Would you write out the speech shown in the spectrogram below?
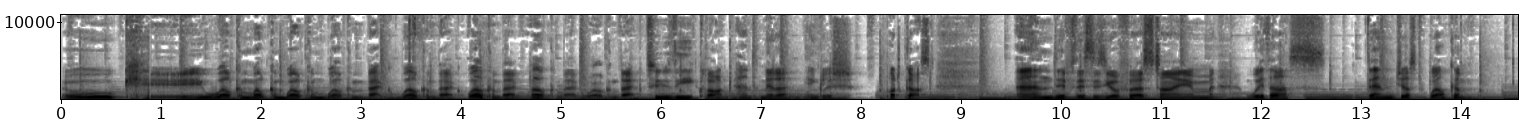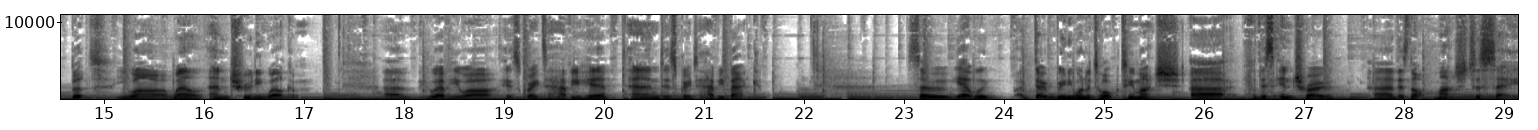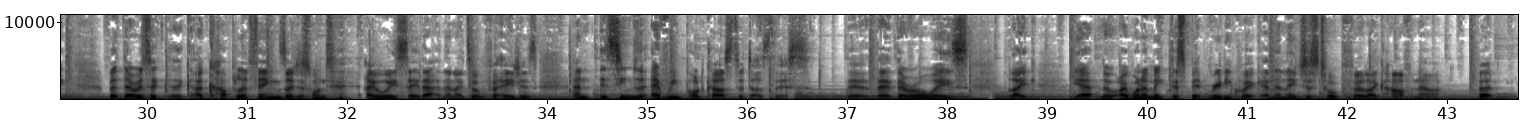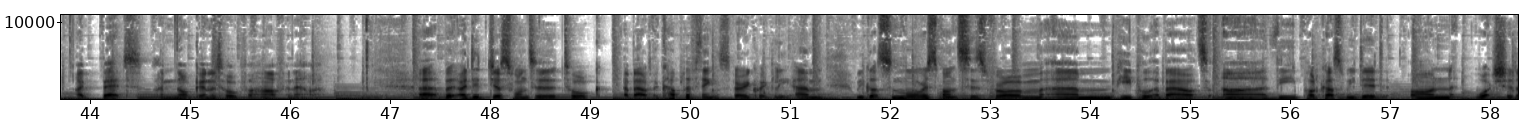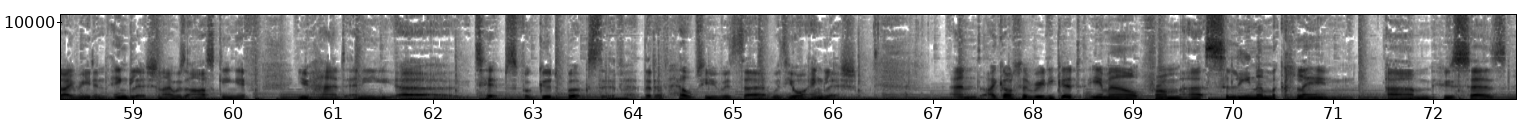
Okay, welcome, welcome, welcome, welcome back, welcome back, welcome back, welcome back, welcome back to the Clark and Miller English podcast. And if this is your first time with us, then just welcome. But you are well and truly welcome. Uh, whoever you are, it's great to have you here, and it's great to have you back. So, yeah, we, I don't really want to talk too much uh, for this intro. Uh, there's not much to say, but there is a, a, couple of things I just want to. I always say that and then I talk for ages. And it seems that every podcaster does this. They're, they're, they're always like, yeah, no, I want to make this bit really quick. And then they just talk for like half an hour. But I bet I'm not going to talk for half an hour. Uh, but I did just want to talk about a couple of things very quickly. Um, we got some more responses from um, people about uh, the podcast we did on what should I read in English, and I was asking if you had any uh, tips for good books that have, that have helped you with uh, with your English. And I got a really good email from uh, Selena McLean, um, who says.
